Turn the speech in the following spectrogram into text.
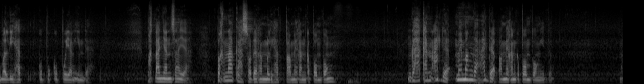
melihat kupu-kupu yang indah. Pertanyaan saya, pernahkah saudara melihat pameran kepompong? Enggak akan ada, memang enggak ada pameran kepompong itu. Nah,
